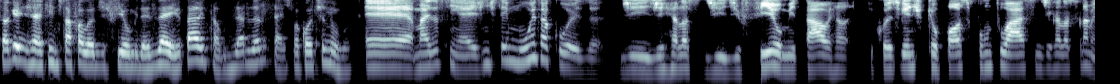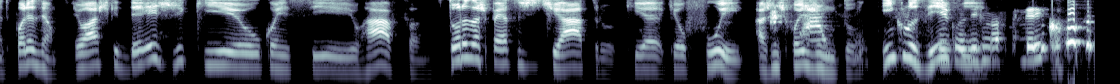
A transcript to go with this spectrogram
Só que já que a gente tá falando de filme, desenho, tá? Então, 007, mas continua. É, mas assim, a gente tem muita coisa de, de, de, de filme e tal, e coisas que, a gente, que eu posso pontuar assim, de relacionamento. Por exemplo, eu acho que desde que eu conheci o Rafa, todas as peças de teatro que, que eu fui, A gente foi junto. Inclusive. Inclusive, nosso primeiro encontro.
